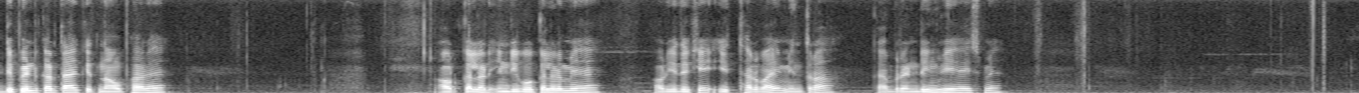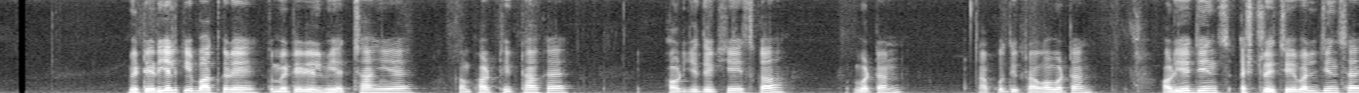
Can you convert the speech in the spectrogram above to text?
डिपेंड करता है कितना ऑफ़र है। और कलर इंडिगो कलर में है। और ये देखिए इथर बाई मिंत्रा का ब्रांडिंग भी है इसमें। मटेरियल की बात करें तो मटेरियल भी अच्छा ही है, कंफर्ट ठीक ठाक है। और ये देखिए इसका बटन, आपको दिख रहा होगा बटन। और ये जीन्स स्ट्रेचेबल जीन्स है,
